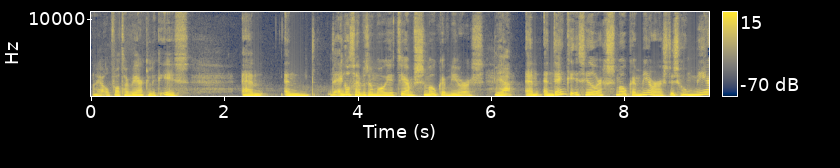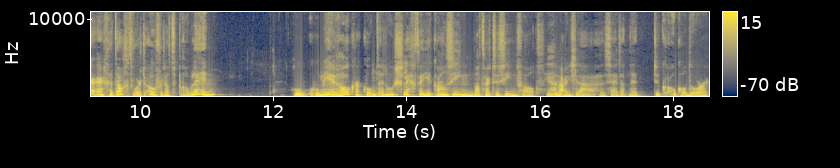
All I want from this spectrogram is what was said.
ja, op wat er werkelijk is. En, en de Engelsen hebben zo'n mooie term, smoke and mirrors. Ja. En, en denken is heel erg smoke and mirrors. Dus hoe meer er gedacht wordt over dat probleem, hoe, hoe meer rook er komt en hoe slechter je kan zien wat er te zien valt. Ja. En Angela zei dat net natuurlijk ook al door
